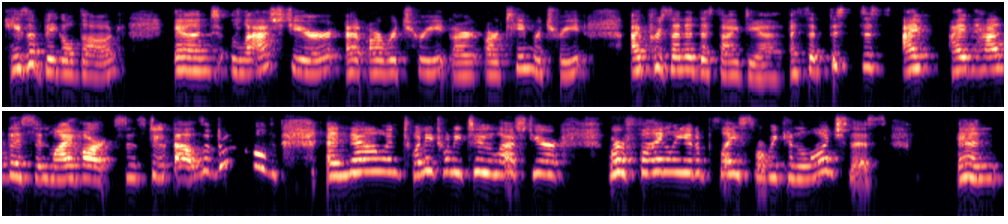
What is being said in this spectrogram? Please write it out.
He's a big old dog. And last year at our retreat, our, our team retreat, I presented this idea. I said, this, this, I've, I've had this in my heart since 2012. And now in 2022, last year, we're finally at a place where we can launch this. And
